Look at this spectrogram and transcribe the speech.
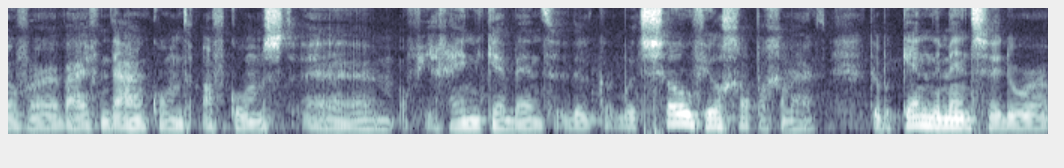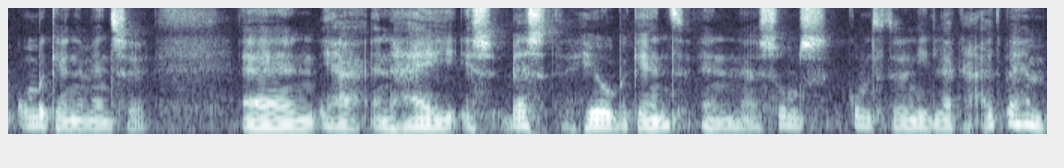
over waar je vandaan komt, afkomst, ehm, of je gehandicapt bent. Er wordt zoveel grappig gemaakt. Door bekende mensen, door onbekende mensen. En ja, en hij is best heel bekend. En uh, soms komt het er niet lekker uit bij hem.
